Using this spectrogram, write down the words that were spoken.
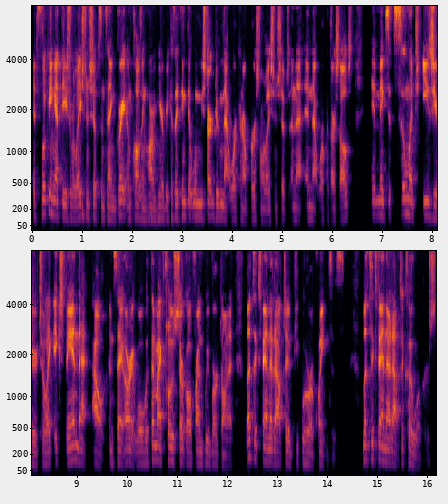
it's looking at these relationships and saying great i'm causing harm here because i think that when we start doing that work in our personal relationships and that in that work with ourselves it makes it so much easier to like expand that out and say all right well within my close circle of friends we've worked on it. Let's expand that out to people who are acquaintances. Let's expand that out to coworkers.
